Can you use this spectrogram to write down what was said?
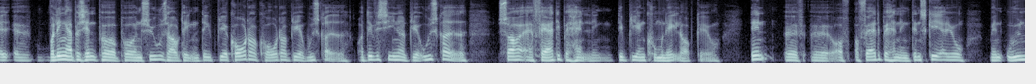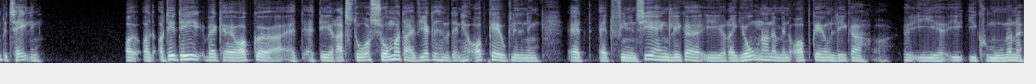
øh, øh, hvor længe er patient på, på en sygehusafdeling? Det bliver kortere og kortere og bliver udskrevet. Og det vil sige, når det bliver udskrevet, så er færdigbehandlingen, det bliver en kommunal opgave. Den øh, øh, og, og færdigbehandling, den sker jo, men uden betaling. Og, og, og det er det, man kan jo opgøre, at, at det er ret store summer, der er i virkeligheden med den her opgaveglidning, at, at finansieringen ligger i regionerne, men opgaven ligger øh, i, i, i kommunerne.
